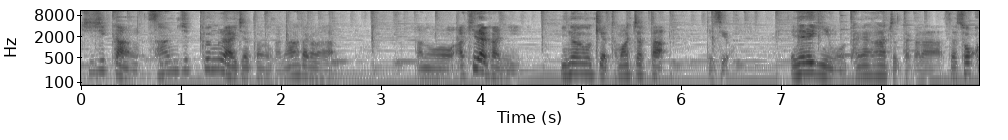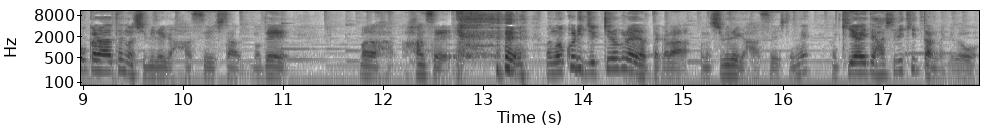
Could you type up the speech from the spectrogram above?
1時間30分ぐらい空いちゃったのかな。だからあの明らかに胃の動きが止まっちゃったですよ。エネルギーも足りなくなっちゃったからそこから手のしびれが発生したのでまあ、反省。残り10キロぐらいだったから、あの、しびれが発生してね、気合で走り切ったんだけど、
